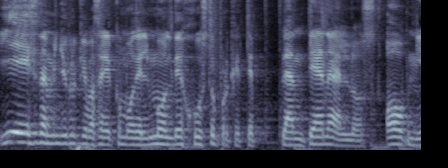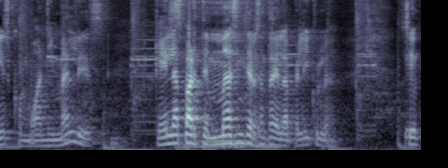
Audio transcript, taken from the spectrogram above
Y ese también yo creo que va a salir como del molde justo porque te plantean a los ovnis como animales. Que es la parte más interesante de la película. Sí.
